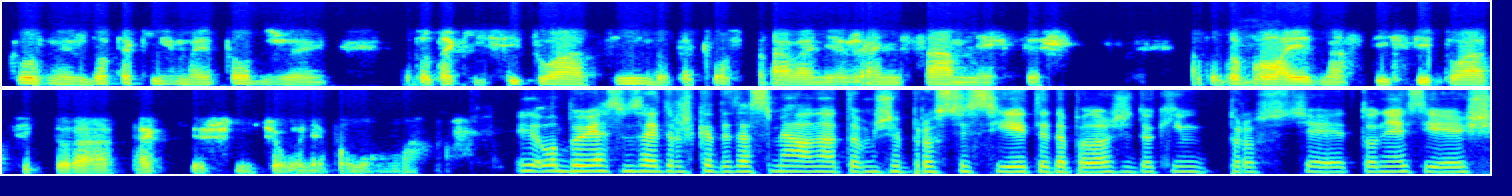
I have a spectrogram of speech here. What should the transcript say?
sklzneš do takých metód, že do takých situácií, do takého správania, že ani sám nechceš. A toto bola jedna z tých situácií, ktorá taktiež ničomu nepomohla. Lebo ja som sa aj troška teda smiala na tom, že proste si jej teda povedal, že dokým proste to nezieš,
